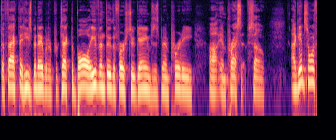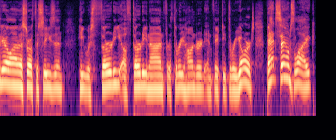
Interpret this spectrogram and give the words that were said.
the fact that he's been able to protect the ball even through the first two games has been pretty uh, impressive. So against North Carolina to start the season, he was 30 of 39 for 353 yards. That sounds like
